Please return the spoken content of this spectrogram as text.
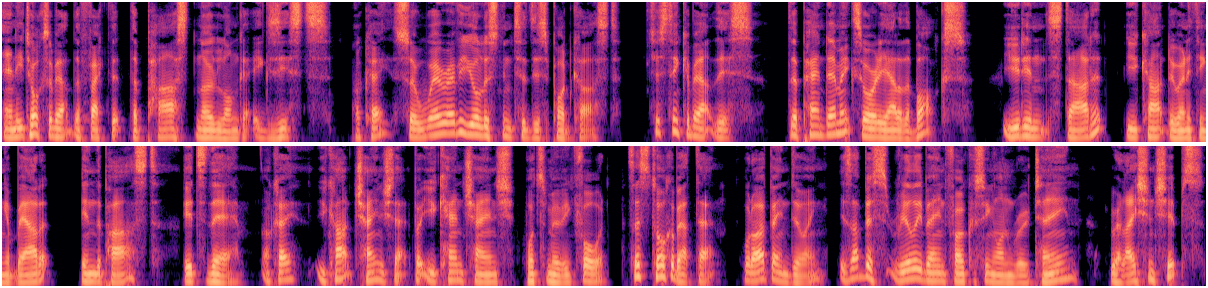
And he talks about the fact that the past no longer exists. Okay. So wherever you're listening to this podcast, just think about this. The pandemic's already out of the box. You didn't start it. You can't do anything about it in the past. It's there. Okay. You can't change that, but you can change what's moving forward. So let's talk about that. What I've been doing is I've just really been focusing on routine, relationships.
